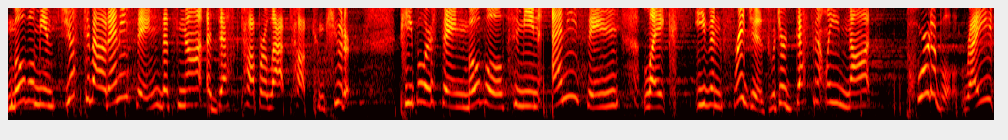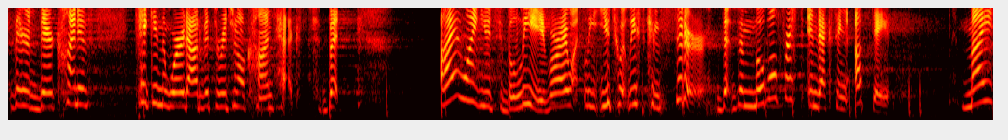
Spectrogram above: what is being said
mobile means just about anything that's not a desktop or laptop computer. People are saying mobile to mean anything like even fridges, which are definitely not portable, right? They're, they're kind of taking the word out of its original context. But I want you to believe, or I want you to at least consider, that the mobile first indexing update might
